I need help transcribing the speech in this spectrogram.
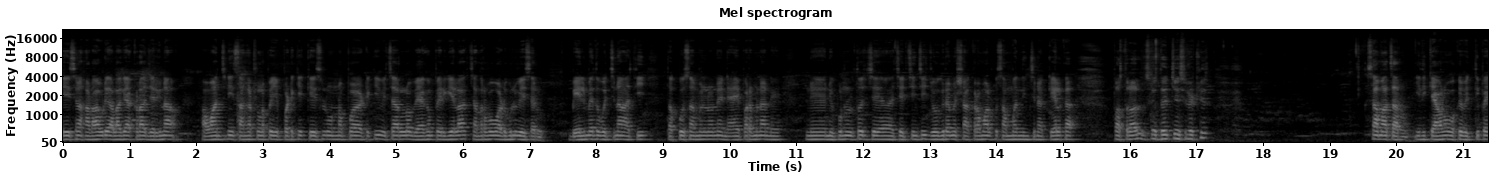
చేసిన హడావుడి అలాగే అక్కడ జరిగిన అవాంఛనీయ సంఘటనలపై ఇప్పటికీ కేసులు ఉన్నప్పటికీ విచారణలో వేగం పెరిగేలా చంద్రబాబు అడుగులు వేశారు. బెయిల్ మీద వచ్చిన అతి తక్కువ సమయంలోనే న్యాయపరమైన నిపుణులతో చర్చించి జోగి రమేష్ అక్రమాలకు సంబంధించిన కీలక పత్రాలు సిద్ధం చేసినట్లు సమాచారం. ఇది కేవలం ఒక వ్యక్తిపై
